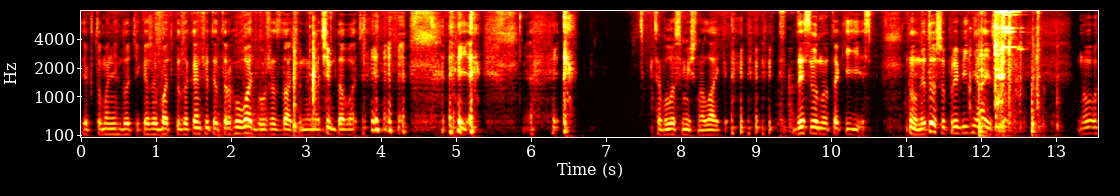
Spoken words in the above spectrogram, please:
як в тому анекдоті, каже, батько, заканчуйте торгувати, бо вже здачу нема чим давати. Це було смішно, лайк. Десь воно так і є. Ну, не то, що прибідняюся, ну,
